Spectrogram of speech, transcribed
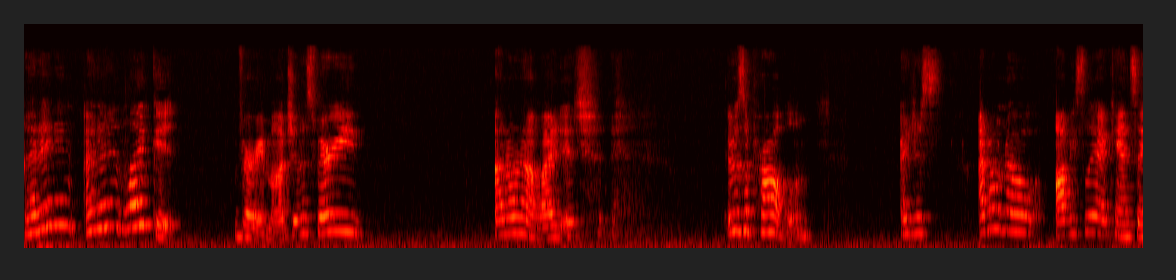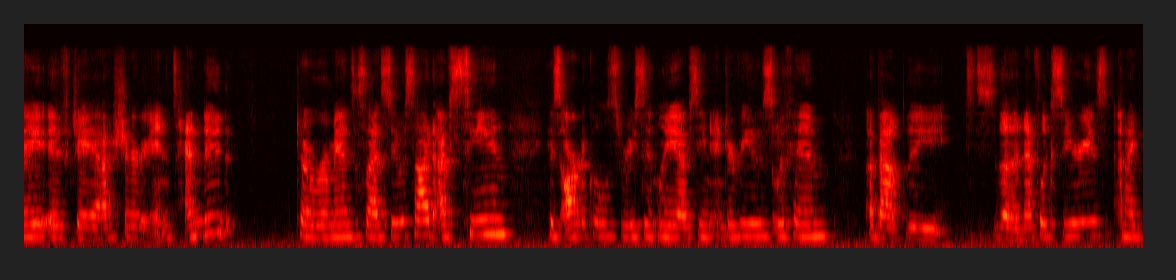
I didn't I didn't like it very much. It was very I don't know. I it it was a problem. I just, I don't know. Obviously, I can't say if Jay Asher intended to romanticize suicide. I've seen his articles recently. I've seen interviews with him about the the Netflix series, and I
